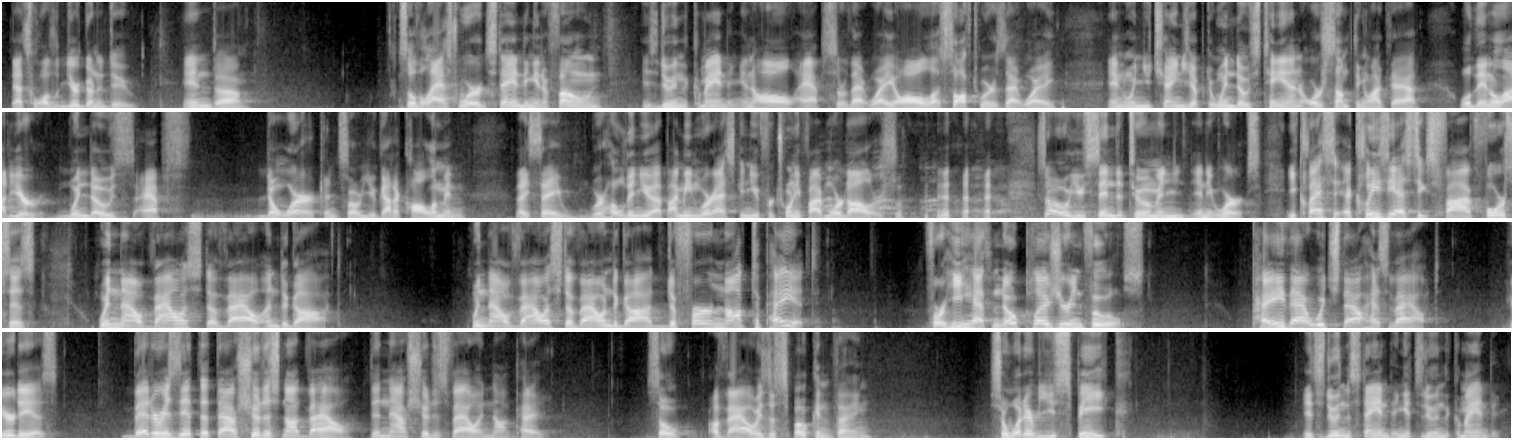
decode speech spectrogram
that's what you're going to do. And um, so the last word standing in a phone is doing the commanding. And all apps are that way, all uh, software is that way. And when you change up to Windows 10 or something like that, well, then a lot of your Windows apps don't work. And so you got to call them and they say, We're holding you up. I mean, we're asking you for 25 more dollars. so you send it to them and, and it works. Ecclesiastes 5 4 says, When thou vowest a vow unto God, when thou vowest a vow unto God, defer not to pay it for he hath no pleasure in fools. Pay that which thou hast vowed. Here it is. Better is it that thou shouldest not vow than thou shouldest vow and not pay. So, a vow is a spoken thing. So, whatever you speak, it's doing the standing, it's doing the commanding.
